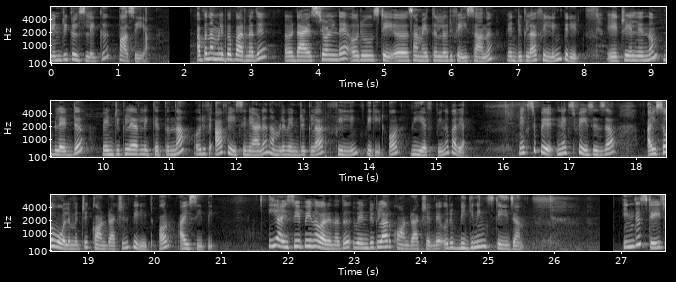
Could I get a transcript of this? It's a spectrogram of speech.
വെൻട്രിക്കിൾസിലേക്ക് പാസ് ചെയ്യുക. അപ്പോൾ നമ്മളിപ്പോൾ പറഞ്ഞത് ഡയസ്റ്റോളിന്റെ ഒരു സ്റ്റേ സമയത്തുള്ള ഒരു ഫേസാണ് വെൻട്രിക്കുലർ ഫില്ലിംഗ് പീരീഡ് ഏട്രിയയിൽ നിന്നും ബ്ലഡ് വെൻട്രിക്കുലറിലേക്ക് എത്തുന്ന ഒരു ആ ഫേസിനെയാണ് നമ്മൾ ventricular filling period or V F P എന്ന് പറയാം. Next next phase is a isovolumetric contraction period or I C P ഈ ഐ സി പി എന്ന് പറയുന്നത് വെൻട്രിക്കുലർ കോൺട്രാക്ഷന്റെ ഒരു ബിഗിനിങ് സ്റ്റേജാണ് in the stage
